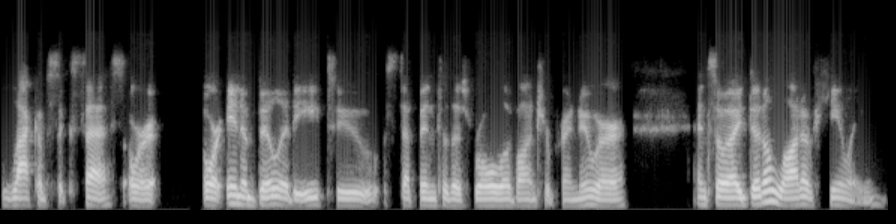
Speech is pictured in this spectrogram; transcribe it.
lack of success or or inability to step into this role of entrepreneur and so I did a lot of healing.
